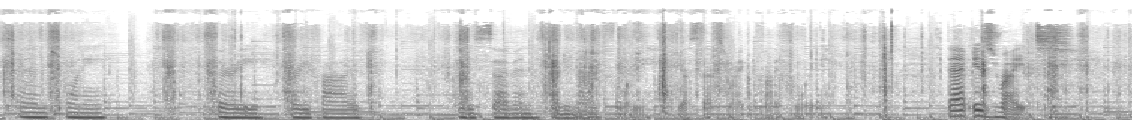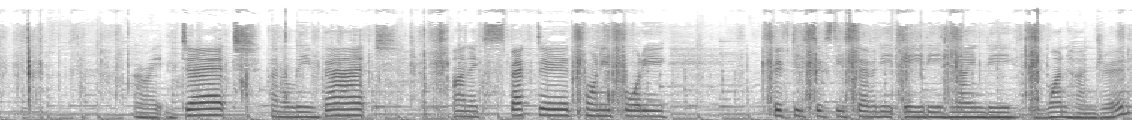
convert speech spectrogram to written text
10, 20, 30, 35, 37, 39, 40. Yes, that's right, 540. That is right. All right, debt, gonna leave that. Unexpected, 20, 40, 50, 60, 70, 80, 90, 100.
